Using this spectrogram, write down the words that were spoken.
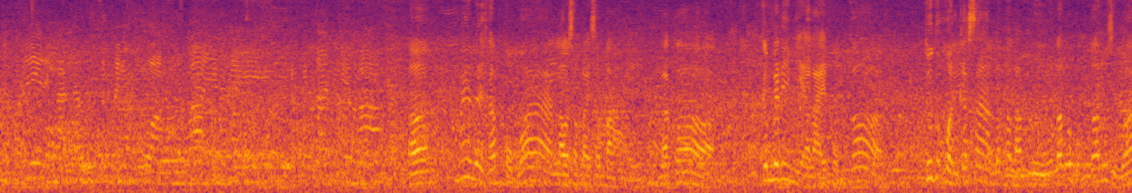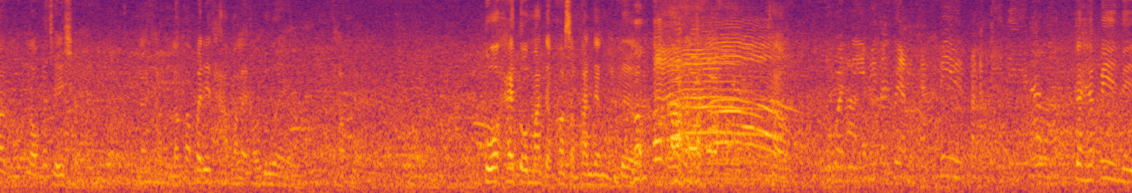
แต่พอได้ยินอย่างนั้นแล้วรู้สึกเป็นห่วงหรือว่ายังไงกับพี่ตั้นยังไงบ้างเออไม่เลยครับผมว่าเราสบายๆแล้วก็ก็ไม่ได้มีอะไรผมก็ทุกทุกๆคนก็ทราบแล้วก็รับรู้ แล้วก็ผมก็รู้สึกว่าเราก็เฉยๆนะครับแล้วก็ไม่ได้ถามอะไรเขาด้วยครับผมตัวใครตัวมันแต่ความสัมพันธ์ยังเหมือนเดิมครับวันนี้พี่ตั้นก็ยังแฮปปี้ปกติดีน่ารั กก็แฮปปี้ดี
